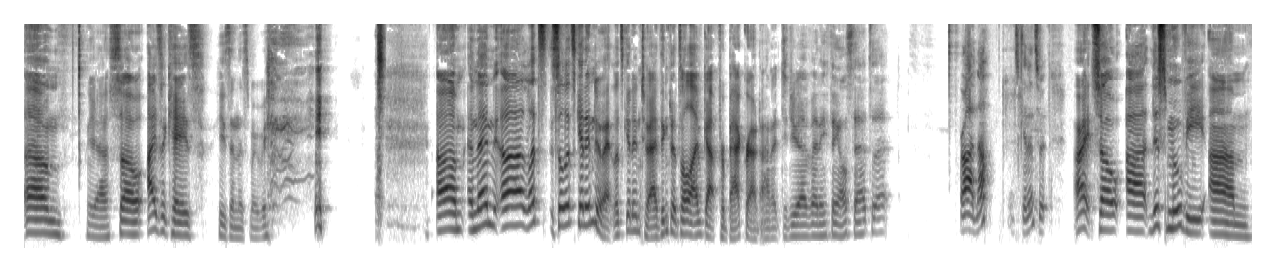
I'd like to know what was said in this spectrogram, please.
Um, yeah. So Isaac Hayes, he's in this movie. um, and then uh, let's so let's get into it. Let's get into it. I think that's all I've got for background on it. Did you have anything else to add to that? Right, no. Let's get into it. All right. So uh, this movie, um,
